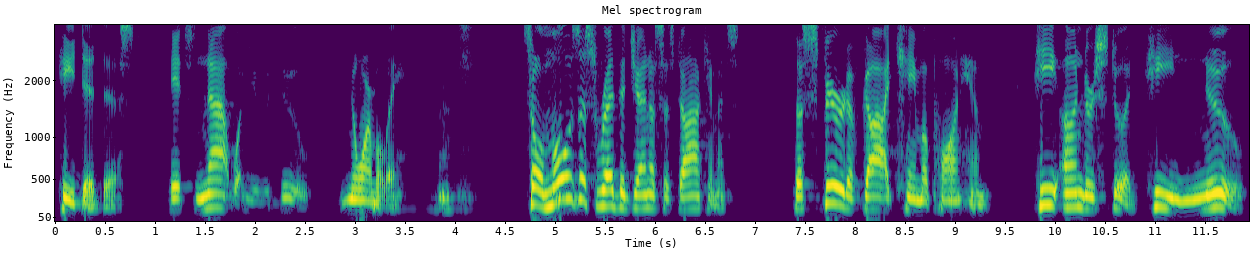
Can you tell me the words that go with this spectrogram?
he did this. It's not what you would do normally. So Moses read the Genesis documents. The Spirit of God came upon him. He understood. He knew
